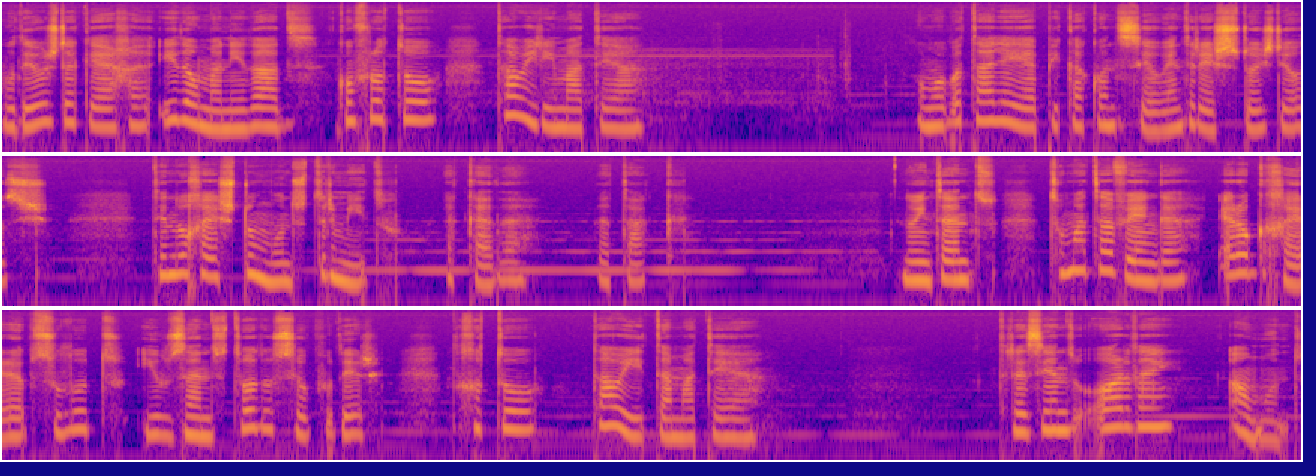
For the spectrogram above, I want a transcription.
o deus da guerra e da humanidade, confrontou Tauiri Matea. Uma batalha épica aconteceu entre estes dois deuses, tendo o resto do mundo tremido a cada ataque. No entanto, Tomatavenga era o guerreiro absoluto e, usando todo o seu poder, derrotou Tauita Matea, trazendo ordem ao mundo.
